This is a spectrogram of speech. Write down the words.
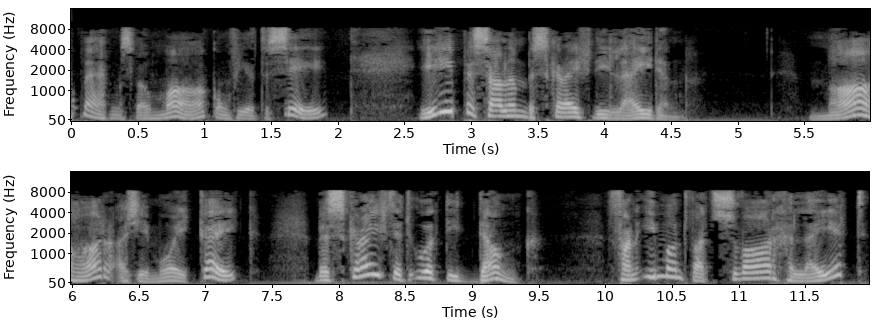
opmerkings wou maak om vir jou te sê, hierdie Psalm beskryf die lyding. Maar as jy mooi kyk, beskryf dit ook die dank van iemand wat swaar gely het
